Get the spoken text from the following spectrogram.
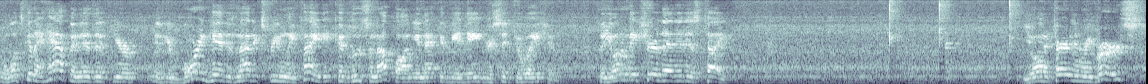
And what's going to happen is if your if your boring head is not extremely tight, it could loosen up on you and that could be a dangerous situation. So you want to make sure that it is tight. You want to turn in reverse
